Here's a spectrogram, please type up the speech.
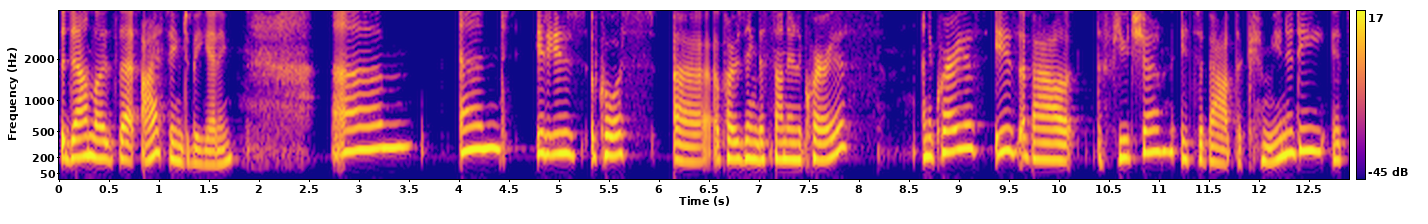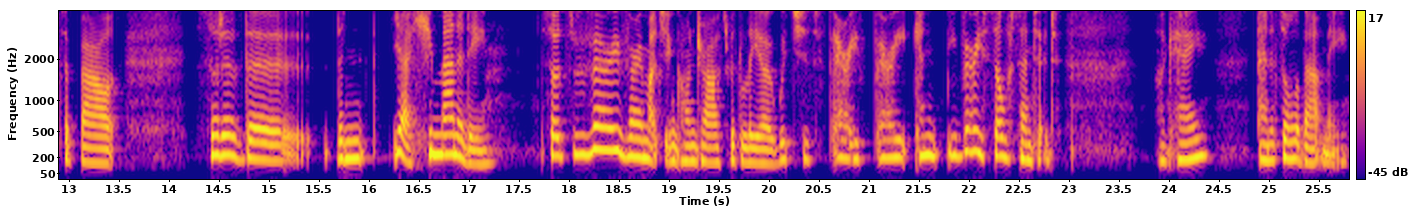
the downloads that I seem to be getting. Um, and it is, of course, uh, opposing the sun in Aquarius. And Aquarius is about the future, it's about the community, it's about sort of the the yeah, humanity. So it's very very much in contrast with Leo, which is very very can be very self-centered. Okay? And it's all about me.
